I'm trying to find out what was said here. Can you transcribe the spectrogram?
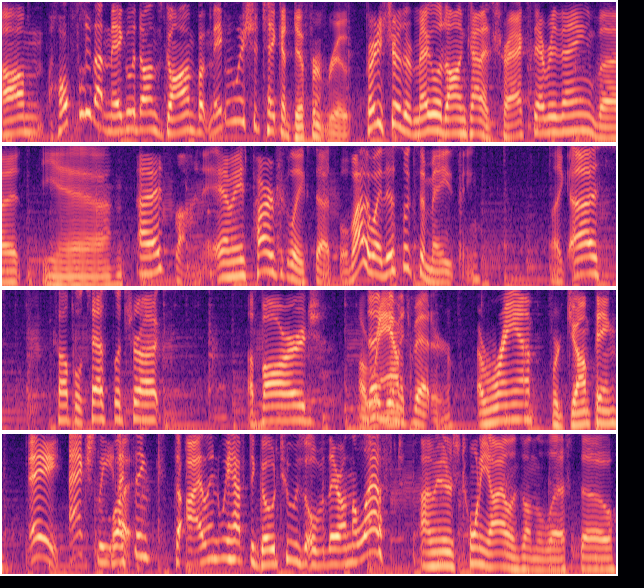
Um, hopefully that Megalodon's gone, but maybe we should take a different route. Pretty sure the Megalodon kind of tracks everything, but Yeah. uh, it's fine. I mean, it's perfectly acceptable. By the way, this looks amazing. Like us, a couple Tesla trucks, a barge. A Doesn't ramp. much better. A ramp. For jumping. Hey, actually, I think the island we have to go to is over there on the left. I mean, there's 20 islands on the left, so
